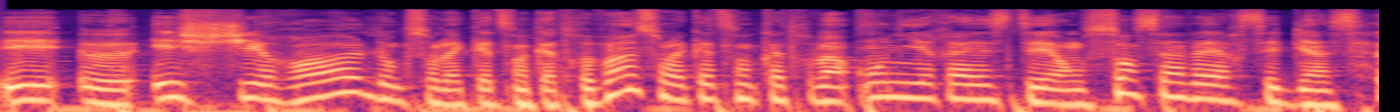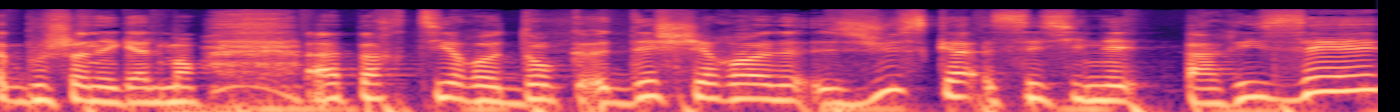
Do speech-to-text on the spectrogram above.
et euh, Échirol. Donc sur la 480, sur la 480, on y reste et en sens inverse, c'est bien, ça bouchonne également à partir donc d'Échirol jusqu'à Cessiné, Parisé.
